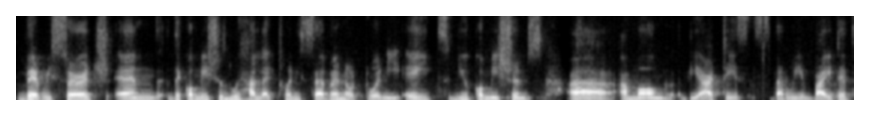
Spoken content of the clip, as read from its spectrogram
the research and the commissions. We had like 27 or 28 new commissions uh, among the artists that we invited,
